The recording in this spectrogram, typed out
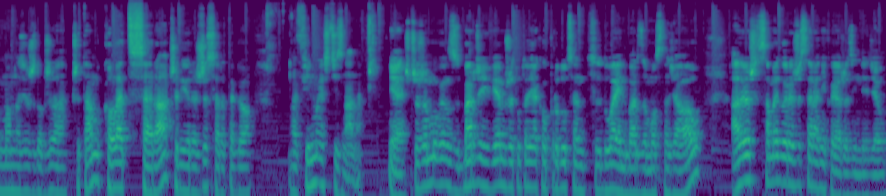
mam nadzieję, że dobrze czytam, Colette Serra, czyli reżyser tego filmu, jest Ci znany. Nie, szczerze mówiąc, bardziej wiem, że tutaj jako producent Dwayne bardzo mocno działał, ale już samego reżysera nie kojarzę z innych dzieł.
